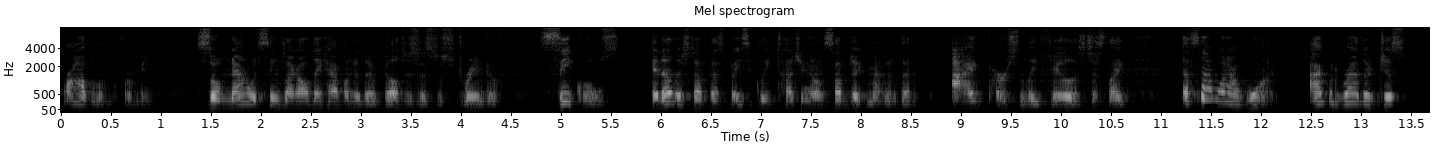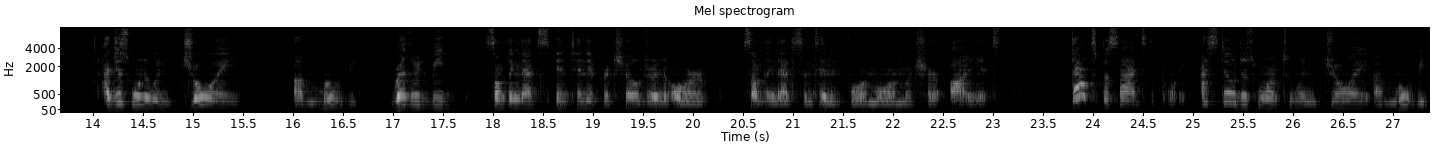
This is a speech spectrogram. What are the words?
problem for me. So now it seems like all they have under their belt is just a string of sequels and other stuff that's basically touching on subject matter that I personally feel is just like, that's not what I want. I would rather just I just want to enjoy a movie, whether it be something that's intended for children or something that's intended for a more mature audience. That's besides the point. I still just want to enjoy a movie,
